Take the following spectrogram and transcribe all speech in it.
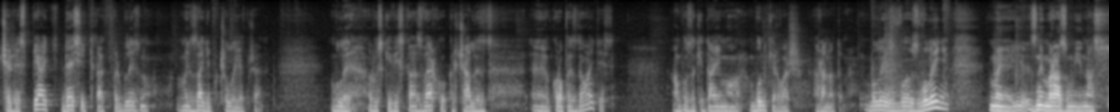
через 5-10, так приблизно, ми ззаді почули, як вже були руські війська зверху, кричали е, кропи здавайтесь, або закидаємо бункер ваш гранатами. Були з Волині, ми з ним разом і нас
